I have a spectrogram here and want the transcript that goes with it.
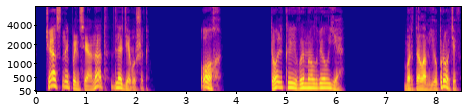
— частный пансионат для девушек. «Ох!» — только и вымолвил я. Бартоломью против.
